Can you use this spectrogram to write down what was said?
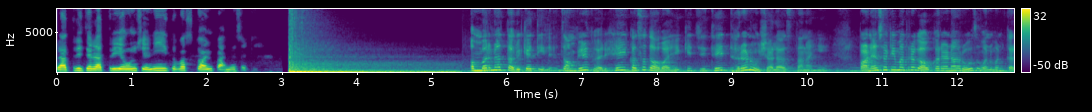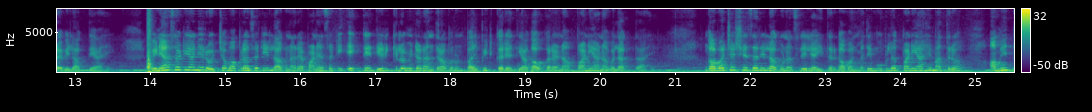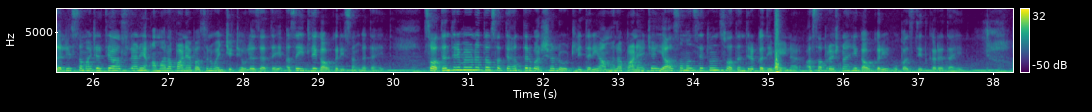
रात्रीच्या रात्री येऊन शनी इथं बसतो आम्ही पाण्यासाठी अंबरनाथ तालुक्यातील जांभीळघर हे एक असं गाव आहे की जिथे धरण उशाला असतानाही पाण्यासाठी मात्र गावकऱ्यांना रोज वनवन करावी लागते आहे. पिण्यासाठी आणि रोजच्या वापरासाठी लागणाऱ्या पाण्यासाठी एक ते दीड किलोमीटर अंतरावरून पायपीट करत या गावकऱ्यांना पाणी आणावं लागतं आहे. गावाच्या शेजारी लागून असलेल्या इतर गावांमध्ये मुबलक पाणी आहे मात्र आम्ही दलित समाजाचे असल्याने आम्हाला पाण्यापासून वंचित ठेवलं जाते असे इथले गावकरी सांगत आहेत. स्वातंत्र्य मिळून आता सत्याहत्तर वर्ष लोटली तरी आम्हाला पाण्याच्या या समस्येतून स्वातंत्र्य कधी मिळणार असा प्रश्न हे गावकरी उपस्थित करत आहेत.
